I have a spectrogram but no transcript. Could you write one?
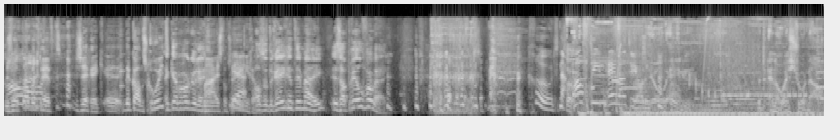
dus wat dat betreft zeg ik, eh, de kans groeit. Ik heb er ook nog eens. Maar hij is toch zo Ja. enige. Als het regent in mei, is april voorbij. Goed. Nou, half tien, Ewout de Jong. Radio 1. Het NOS-journaal.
